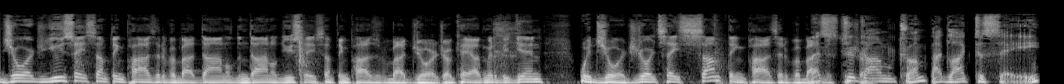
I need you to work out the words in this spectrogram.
George, you say something positive about Donald, and Donald, you say something positive about George. Okay, I'm going to begin with George. George, say something positive about Mr. Mr. Trump. Donald Trump, I'd like to say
